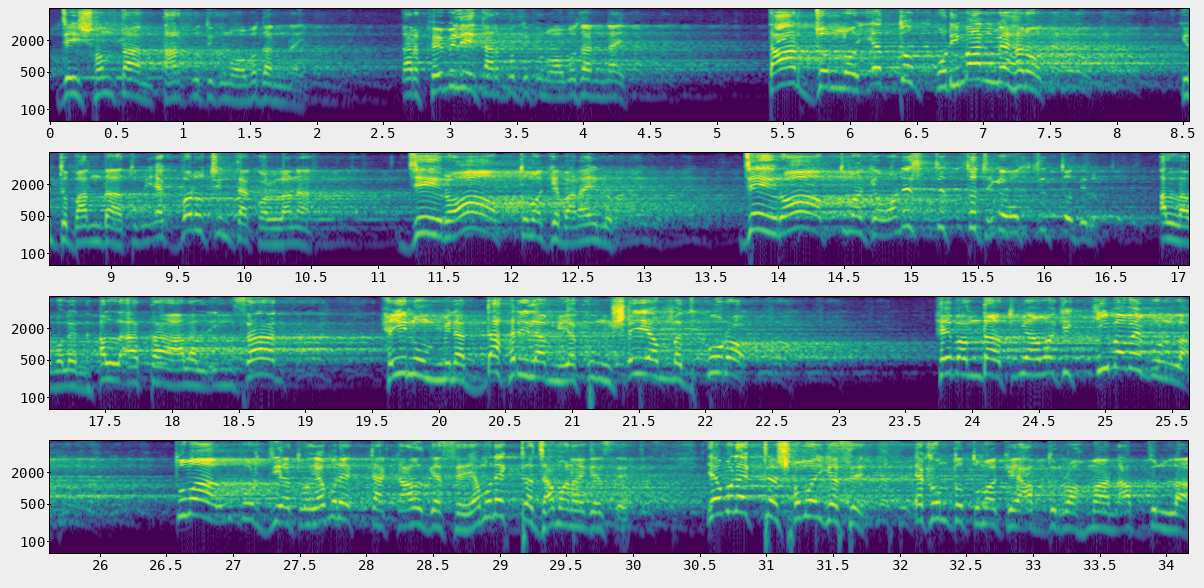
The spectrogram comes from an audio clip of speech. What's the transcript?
যেই সন্তান, তার প্রতি কোনো অবদান নাই। তার ফ্যামিলি তার প্রতি কোনো অবদান নাই। তার জন্য এত পরিমাণ মেহনত। কিন্তু বান্দা, তুমি একবারও চিন্তা করলা না যে রব তোমাকে বানাইলো যে রব তোমাকে অনিস্তিত্ব থেকে অস্তিত্ব দিল আল্লাহ বলেন, হাল আতা আলাল ইনসান? হেইনুম মিনাদ দাহরিলাম ইয়াকুম শাইআম মাযকুরা। হে বান্দা, তুমি আমাকে কীভাবে বললাম তোমার উপর দিয়া তো এমন একটা কাল গেছে, এমন একটা জামানা গেছে, এমন একটা সময় গেছে। এখন তো তোমাকে আব্দুর রহমান, আব্দুল্লাহ,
